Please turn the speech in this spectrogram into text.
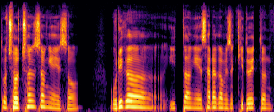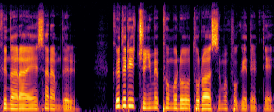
또 저 천성에서 우리가 이 땅에 살아가면서 기도했던 그 나라의 사람들 그들이 주님의 품으로 돌아왔음을 보게 될 때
